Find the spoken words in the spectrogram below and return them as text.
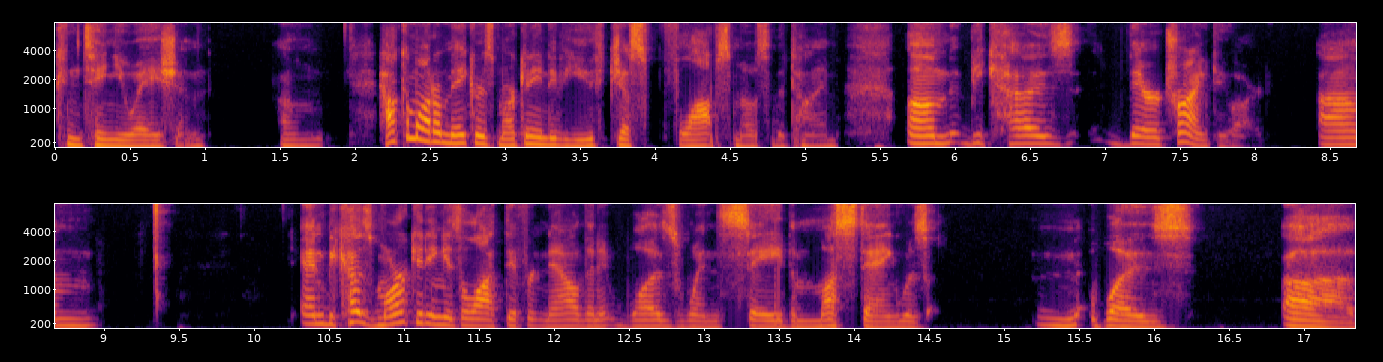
continuation. Um, how come automakers marketing to the youth just flops most of the time? Um, because they're trying too hard. Um, and because marketing is a lot different now than it was when say the mustang was was uh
